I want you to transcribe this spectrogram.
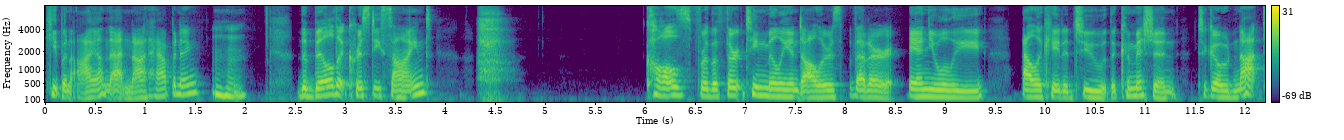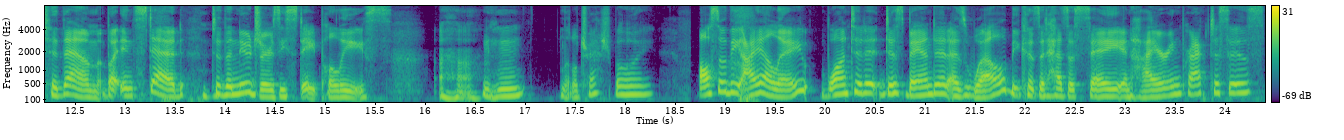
keep an eye on that not happening. The bill that Christie signed calls for the $13 million that are annually allocated to the commission to go not to them, but instead to the New Jersey State Police. Uh-huh. hmm Little trash boy. Also, the ILA wanted it disbanded as well because it has a say in hiring practices.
